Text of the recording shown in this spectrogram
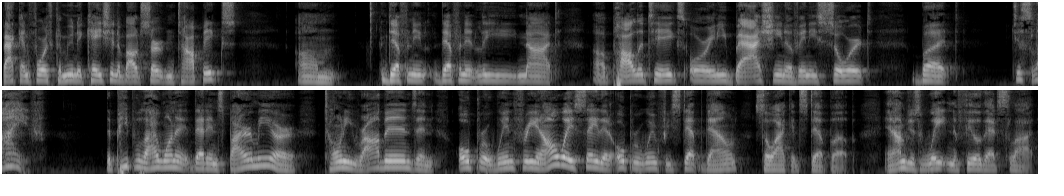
back and forth communication about certain topics. Um, definitely, definitely not uh, politics or any bashing of any sort, but just life. The people I want to that inspire me are Tony Robbins and Oprah Winfrey. And I always say that Oprah Winfrey stepped down so I could step up. And I'm just waiting to fill that slot.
